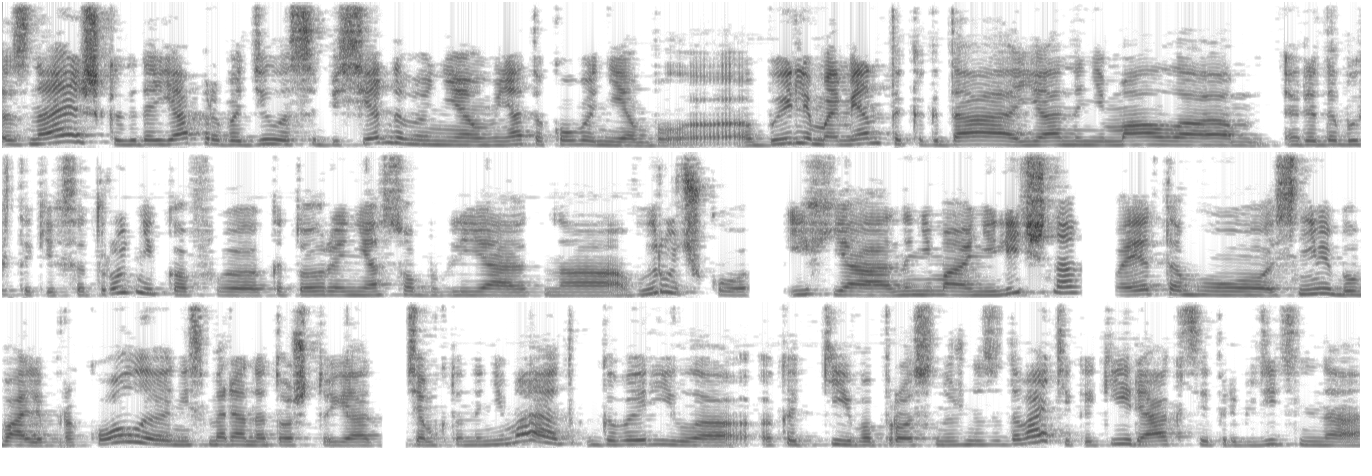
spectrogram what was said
знаешь, когда я проводила собеседование, у меня такого не было. Были моменты, когда я нанимала рядовых таких сотрудников, э, которые не особо влияют на выручку. Их я нанимаю не лично, поэтому с ними бывали проколы, несмотря на то, что я тем, кто нанимают, говорила, какие вопросы нужно задавать и какие реакции приблизительно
